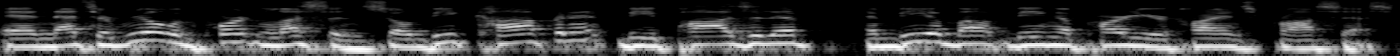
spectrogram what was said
And that's a real important lesson. So be confident, be positive, and be about being a part of your client's process.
